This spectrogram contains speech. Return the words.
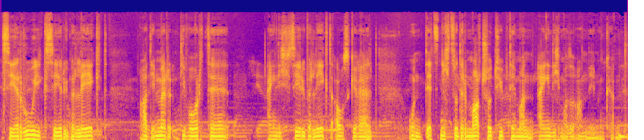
sehr ruhig, sehr überlegt, hat immer die Worte eigentlich sehr überlegt ausgewählt und jetzt nicht so der Macho-Typ, den man eigentlich mal so annehmen könnte.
